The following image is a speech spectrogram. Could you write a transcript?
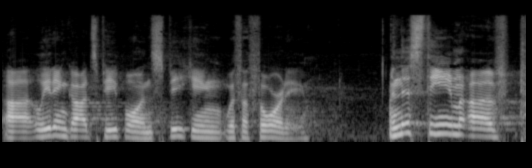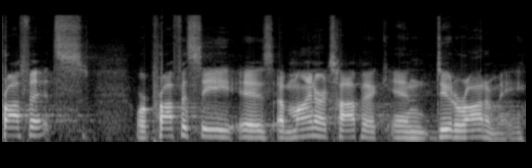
uh, leading God's people and speaking with authority. And this theme of prophets or prophecy is a minor topic in Deuteronomy.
